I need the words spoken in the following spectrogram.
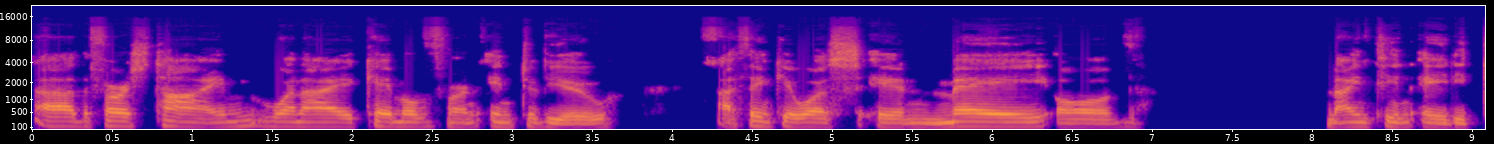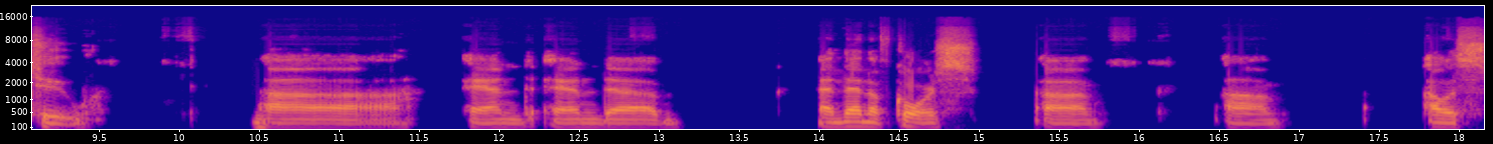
uh, the first time when I came over for an interview. I think it was in May of 1982, hmm. uh, and and um, and then of course um, um, I was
